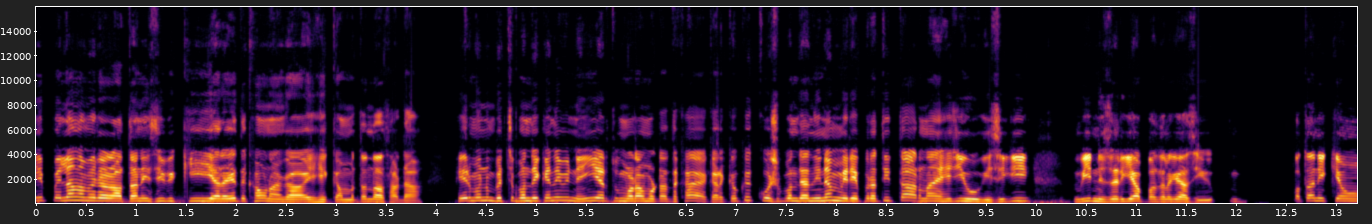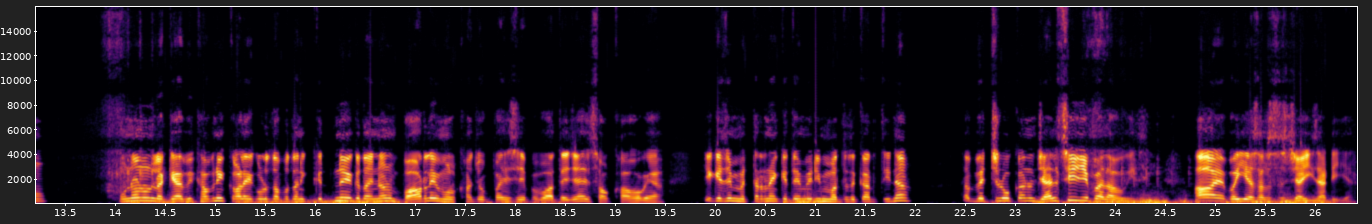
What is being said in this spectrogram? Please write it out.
ਇਹ ਪਹਿਲਾਂ ਤਾਂ ਮੇਰਾ ਇਰਾਦਾ ਨਹੀਂ ਸੀ ਵੀ ਕੀ ਯਾਰ ਇਹ ਦਿਖਾਉਣਾਗਾ, ਇਹ ਕੰਮ ਧੰਦਾ ਸਾਡਾ। ਫਿਰ ਮੈਨੂੰ ਵਿੱਚ ਬੰਦੇ ਕਹਿੰਦੇ ਵੀ ਨਹੀਂ ਯਾਰ ਤੂੰ ਮਾੜਾ ਮੋਟਾ ਦਿਖਾਇਆ ਕਰ, ਕਿਉਂਕਿ ਕੁਝ ਬੰਦਿਆਂ ਦੀ ਨਾ ਮੇਰੇ ਪ੍ਰਤੀ ਧਾਰਨਾ ਇਹੋ ਜੀ ਹੋ ਗਈ ਸੀਗੀ ਵੀ ਨਜ਼ਰੀਆ ਬਦਲ ਗਿਆ ਸੀ। ਪਤਾ ਨਹੀਂ ਕਿਉਂ ਉਹਨਾਂ ਨੂੰ ਲੱਗਿਆ ਵੀ ਖਬਰ ਨਹੀਂ, ਕਾਲੇ ਕੋਲ ਤਾਂ ਪਤਾ ਨਹੀਂ ਕਿੰਨੇ ਕੁ ਤਾਂ ਇਹਨਾਂ ਨੂੰ ਬਾਹਰਲੇ ਮੁਲਕਾਂ 'ਚੋਂ ਪੈਸੇ ਪਵਾਤੇ ਜਾਂ ਸੌਖਾ ਹੋ ਗਿਆ। ਇਹ ਕਿਸੇ ਮਿੱਤਰ ਨੇ ਕਿਤੇ ਮੇਰੀ ਮਦਦ ਕਰਤੀ ਨਾ, ਤਾਂ ਵਿੱਚ ਲੋਕਾਂ ਨੂੰ ਜੈਲਸੀ ਜੀ ਪੈਦਾ ਹੋ ਗਈ ਸੀ। ਆਹ ਹੈ ਬਈ ਅਸਲ ਸੱਚਾਈ ਸਾਡੀ ਯਾਰ।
